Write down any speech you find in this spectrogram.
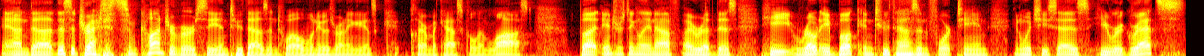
And uh, this attracted some controversy in 2012 when he was running against Claire McCaskill and lost. But interestingly enough, I read this. He wrote a book in 2014 in which he says he regrets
